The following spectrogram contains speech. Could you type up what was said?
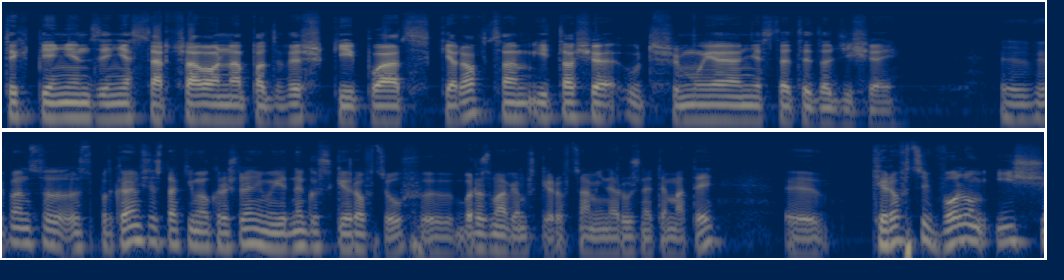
tych pieniędzy nie starczało na podwyżki płac kierowcom i to się utrzymuje niestety do dzisiaj. Y, wie pan co, spotkałem się z takim określeniem jednego z kierowców, y, bo rozmawiam z kierowcami na różne tematy. Y, kierowcy wolą iść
